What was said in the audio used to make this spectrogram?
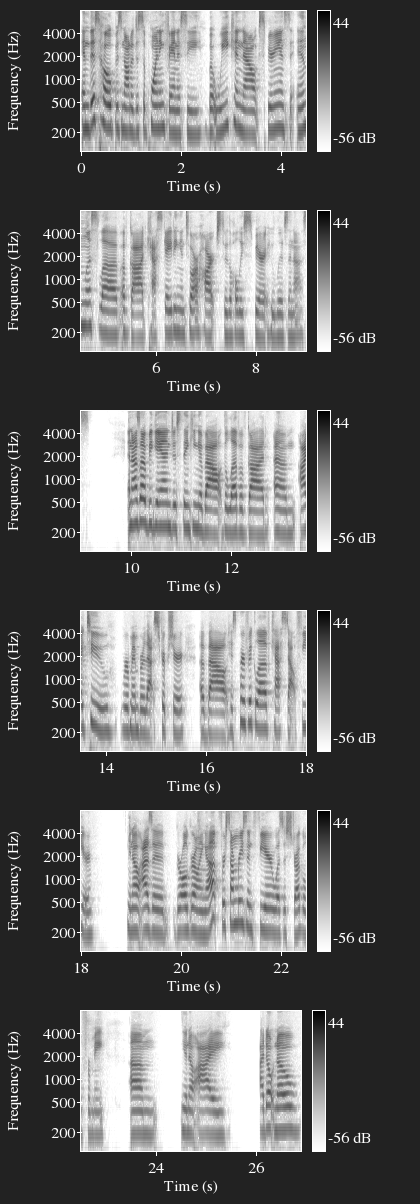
And this hope is not a disappointing fantasy, but we can now experience the endless love of God cascading into our hearts through the Holy Spirit who lives in us. And as I began just thinking about the love of God, um, I too remember that scripture about his perfect love cast out fear. You know, as a girl growing up, for some reason, fear was a struggle for me. Um, you know, I, I don't know,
